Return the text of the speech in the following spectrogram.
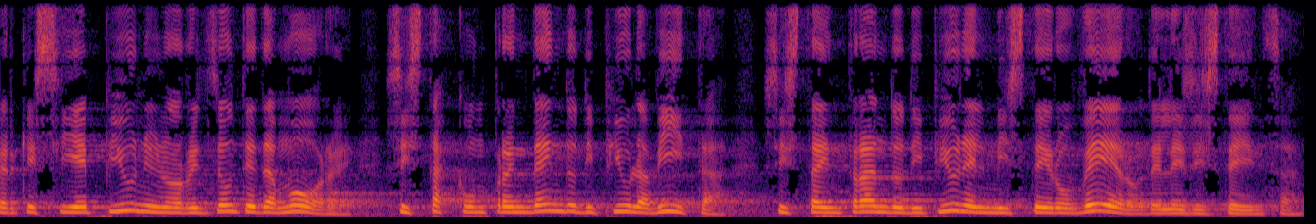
perché si è più in un orizzonte d'amore, si sta comprendendo di più la vita, si sta entrando di più nel mistero vero dell'esistenza.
